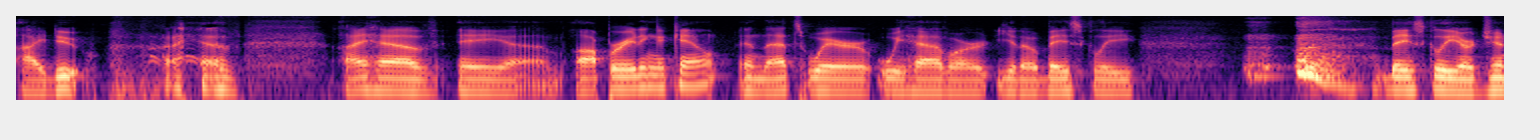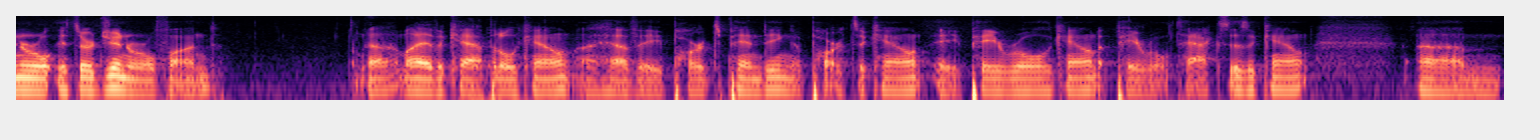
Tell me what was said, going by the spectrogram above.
I do. I have, I have a um, operating account, and that's where we have our, you know, basically, basically our general. It's our general fund. Um, I have a capital account. I have a parts pending, a parts account, a payroll account, a payroll taxes account, um,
